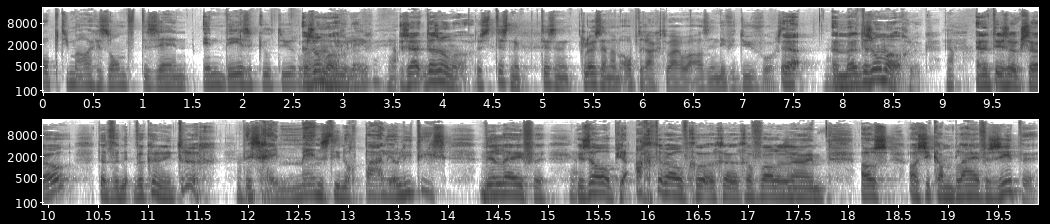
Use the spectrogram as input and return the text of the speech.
optimaal gezond te zijn in deze cultuur Dat is waar we nu onmogelijk. leven? Ja. Dus, eh, Dat is onmogelijk. Dus het is, een, het is een klus en een opdracht waar we als individu voor staan. Ja, maar het is onmogelijk. Ja. En het is ook zo dat we, we kunnen niet terug. Er is geen mens die nog paleolithisch wil leven. Je zal op je achterhoofd ge- ge- gevallen zijn als, als je kan blijven zitten.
